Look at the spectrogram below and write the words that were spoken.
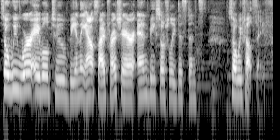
So we were able to be in the outside fresh air and be socially distanced, so we felt safe.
